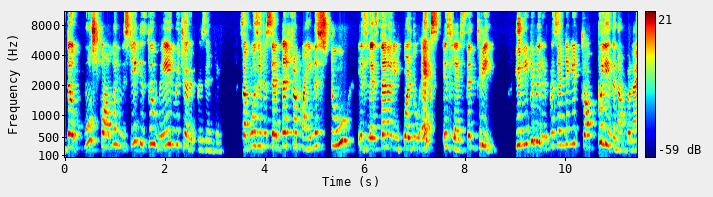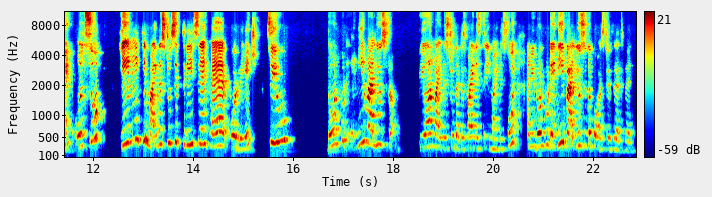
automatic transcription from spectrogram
the most common mistake is the way in which you're representing. Suppose it is said that from minus 2 is less than or equal to x is less than 3. You need to be representing it properly in the number line. Also, ये नहीं कि minus 2 से 3 से है वो range. So you don't put any values from beyond minus 2 that is minus 3, minus 4 and you don't put any values in the positives as well.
